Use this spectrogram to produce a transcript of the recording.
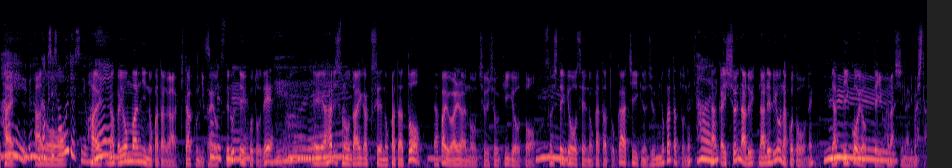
はい、うんあの学生さん多いですよね。はい、なんか4万人の方が北区に通ってるっていうことで、へえやはりその大学生の方とやっぱり我々の中小企業と、うん。そして行政の方とか地域の住民の方とね、はい。なんか一緒になるなれるようなことをねうん。やっていこうよっていう話になりました。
